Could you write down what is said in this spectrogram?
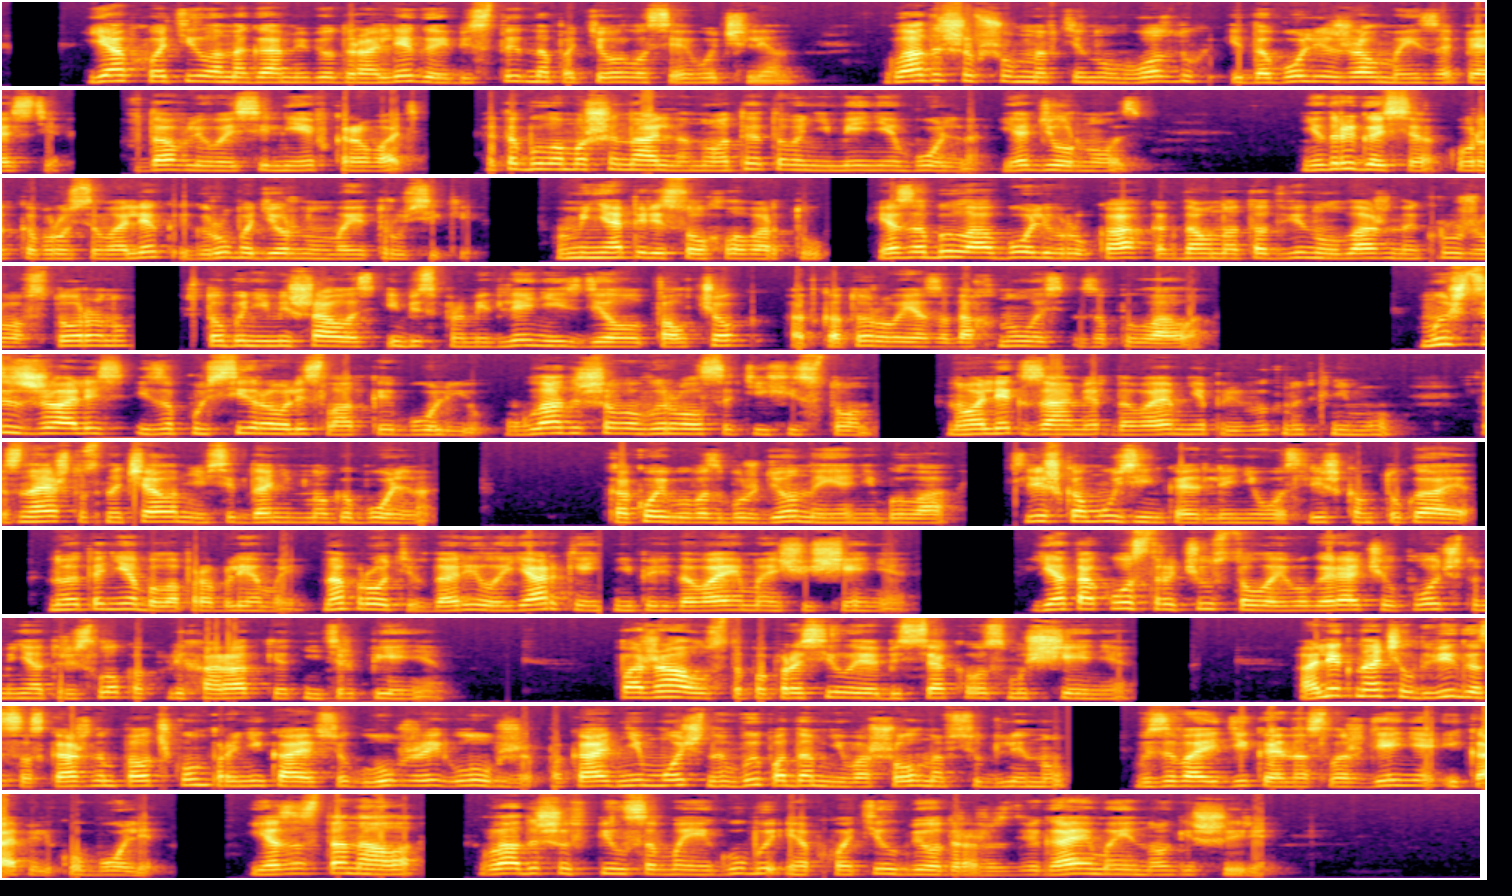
Я обхватила ногами бедра Олега и бесстыдно потерлась о его член. Гладышев шумно втянул воздух и до боли сжал мои запястья, вдавливая сильнее в кровать. Это было машинально, но от этого не менее больно. Я дернулась. «Не дрыгайся», – коротко бросил Олег и грубо дернул мои трусики. У меня пересохло во рту. Я забыла о боли в руках, когда он отодвинул влажное кружево в сторону, чтобы не мешалось, и без промедления сделал толчок, от которого я задохнулась, запылала. Мышцы сжались и запульсировали сладкой болью. У Гладышева вырвался тихий стон. Но Олег замер, давая мне привыкнуть к нему, зная, что сначала мне всегда немного больно. Какой бы возбужденной я ни была, слишком узенькая для него, слишком тугая, но это не было проблемой. Напротив, дарило яркие, непередаваемые ощущения. Я так остро чувствовала его горячую плоть, что меня трясло, как в лихорадке от нетерпения. «Пожалуйста», — попросила я без всякого смущения. Олег начал двигаться, с каждым толчком проникая все глубже и глубже, пока одним мощным выпадом не вошел на всю длину, вызывая дикое наслаждение и капельку боли. Я застонала, Гладышев впился в мои губы и обхватил бедра, раздвигая мои ноги шире.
